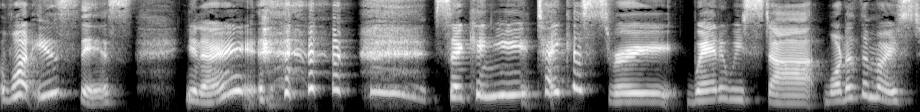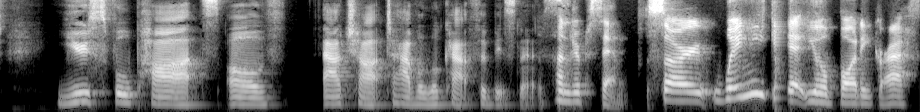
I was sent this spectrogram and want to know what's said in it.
what is this? You know? so, can you take us through where do we start? What are the most useful parts of our chart to have a look at for business. 100%. So when you get your body graph,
